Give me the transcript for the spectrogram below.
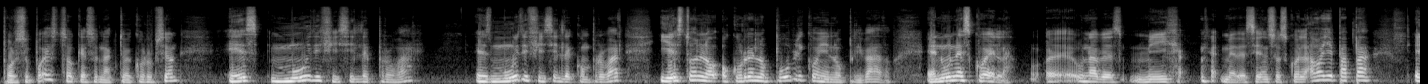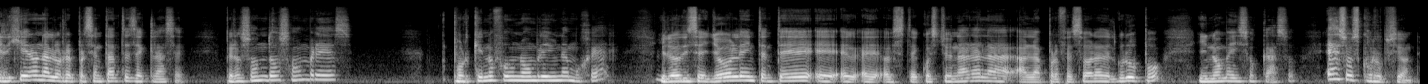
por supuesto que es un acto de corrupción, es muy difícil de probar es muy difícil de comprobar. Y esto ocurre en lo público y en lo privado. En una escuela, eh, una vez mi hija me decía en su escuela, oye papá, eligieron a los representantes de clase, pero son dos hombres. ¿Por qué no fue un hombre y una mujer? Y luego dice, yo le intenté eh, eh, este, cuestionar a la, a la profesora del grupo y no me hizo caso. Eso es corrupción.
